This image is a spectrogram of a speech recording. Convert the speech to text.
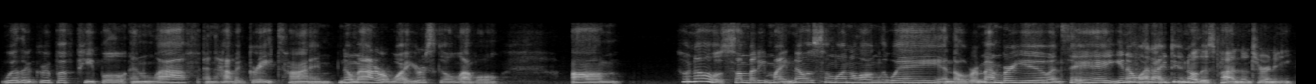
with a group of people and laugh and have a great time, no matter what your skill level, um, who knows? Somebody might know someone along the way and they'll remember you and say, hey, you know what? I do know this patent attorney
